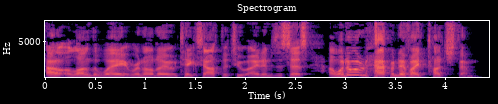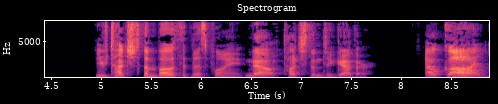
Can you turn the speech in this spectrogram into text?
Oh, along the way, Ronaldo takes out the two items and says, "I wonder what would happen if I touched them." You've touched them both at this point. No, touch them together. Oh god.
